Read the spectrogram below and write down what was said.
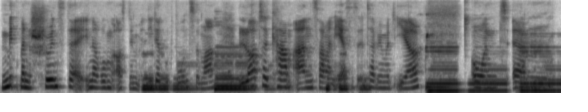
mit meine schönste Erinnerung aus dem Liedergut Wohnzimmer. Lotte kam an, es war mein erstes Interview mit ihr und ähm,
